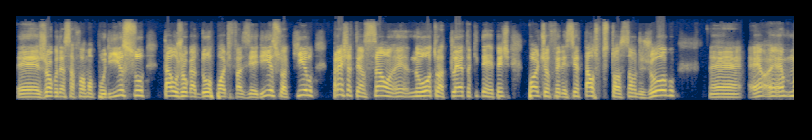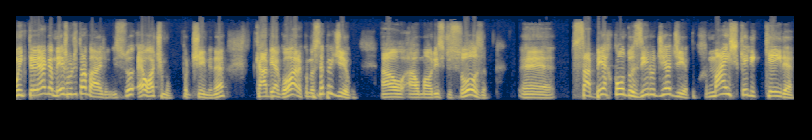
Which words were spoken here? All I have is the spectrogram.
é, jogo dessa forma por isso, tal jogador pode fazer isso, aquilo, preste atenção é, no outro atleta que de repente pode te oferecer tal situação de jogo. É, é, é uma entrega mesmo de trabalho. Isso é ótimo para o time, né? Cabe agora, como eu sempre digo, ao, ao Maurício de Souza é, saber conduzir o dia a dia. Por mais que ele queira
